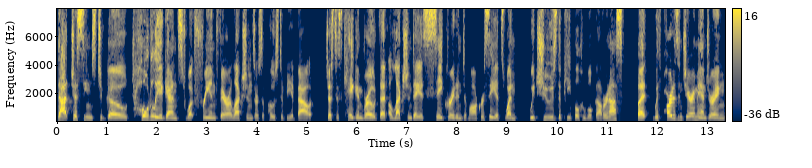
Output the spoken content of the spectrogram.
that just seems to go totally against what free and fair elections are supposed to be about. Justice Kagan wrote that election day is sacred in democracy. It's when We choose the people who will govern us. But with partisan gerrymandering,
